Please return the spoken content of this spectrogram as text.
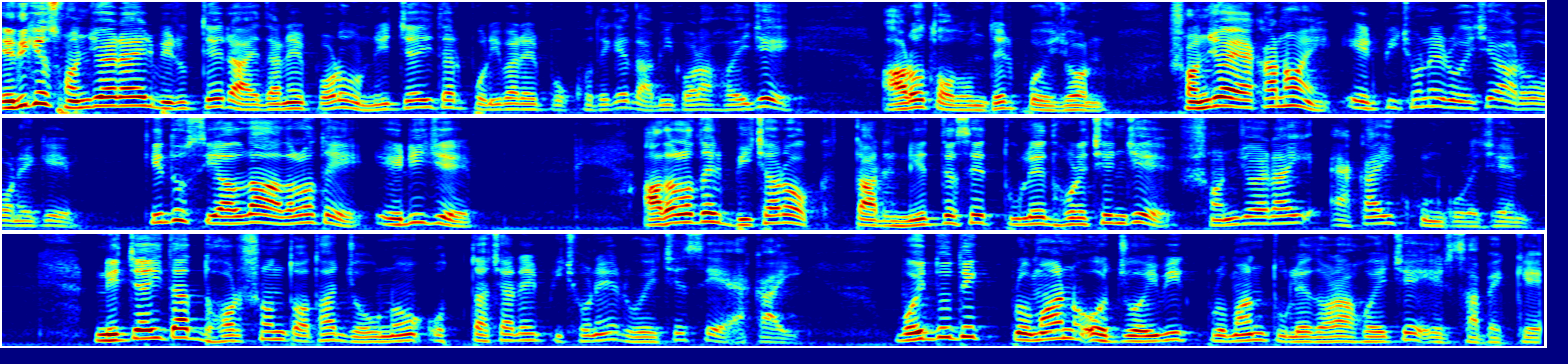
এদিকে সঞ্জয় রায়ের বিরুদ্ধে রায়দানের পরও নির্যাতিতার পরিবারের পক্ষ থেকে দাবি করা হয় যে আরও তদন্তের প্রয়োজন। সঞ্জয় একা নয়, এর পিছনে রয়েছে আরও অনেকে। কিন্তু শিয়ালদা আদালতে এডি যে আদালতের বিচারক তার নির্দেশে তুলে ধরেছেন যে সঞ্জয় রায় একাই খুন করেছেন। নির্যাতিতার ধর্ষণ তথা যৌন অত্যাচারের পিছনে রয়েছে সে একাই। বৈদ্যুতিক প্রমাণ ও জৈবিক প্রমাণ তুলে ধরা হয়েছে এর সাপেক্ষে।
